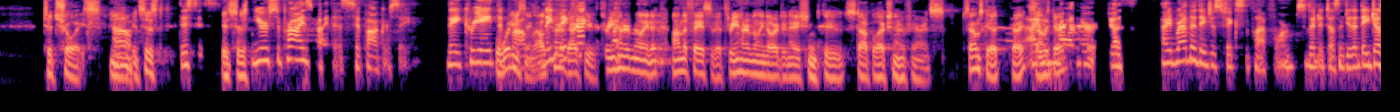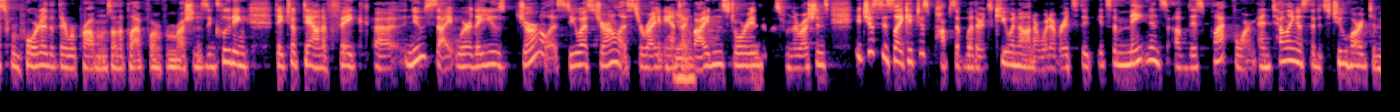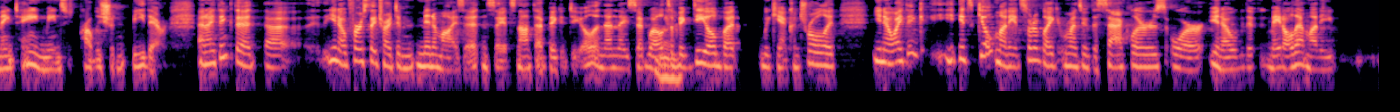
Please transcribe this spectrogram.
to choice. You oh, know, it's just this is it's just you're surprised by this hypocrisy. They create the well, what problem. do you think? I'll they, turn it back to you. Three hundred million on the face of it. Three hundred million dollar donation to stop election interference. Sounds good, right? Sounds I would good. rather just I'd rather they just fix the platform so that it doesn't do that. They just reported that there were problems on the platform from Russians, including they took down a fake uh, news site where they used journalists, U.S. journalists, to write anti-Biden yeah. stories. It was from the Russians. It just is like it just pops up whether it's QAnon or whatever. It's the it's the maintenance of this platform and telling us that it's too hard to maintain means you probably shouldn't be there. And I think that uh, you know first they tried to minimize it and say it's not that big a deal, and then they said, well, mm-hmm. it's a big deal, but we can't control it. You know, I think it's guilt money. It's sort of like it reminds me of the Sacklers or, you know, that made all that money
